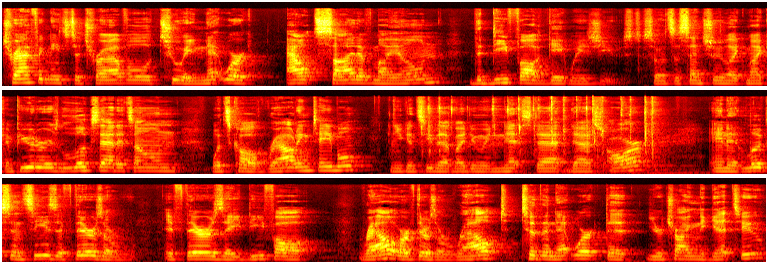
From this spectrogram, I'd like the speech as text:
traffic needs to travel to a network outside of my own, the default gateway is used. So it's essentially like my computer looks at its own what's called routing table. And you can see that by doing netstat-r. And it looks and sees if there's a if there is a default route or if there's a route to the network that you're trying to get to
